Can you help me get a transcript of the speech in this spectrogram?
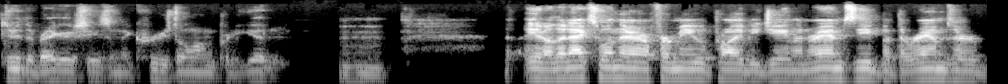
through the regular season, they cruised along pretty good. Mhm. You know, the next one there for me would probably be Jalen Ramsey, but the Rams are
